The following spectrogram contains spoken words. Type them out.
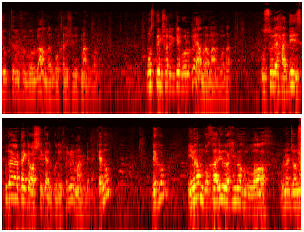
যুক্তির উপর বলবে, আমরা বোখারি শরীফ মানবো না। মুসলিম শরীফকে বলবে, আমরা মানবো না। উসুলে হাদিস পুরাটাকে অস্বীকার করে ফেলবে, মানবে না। কেন? দেখুন, ইমাম বুখারি রহিমাহুল্লাহ, ওনার জন্ম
